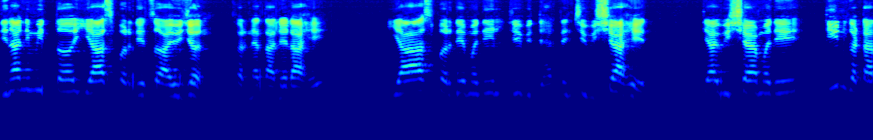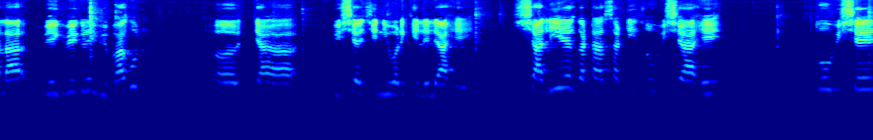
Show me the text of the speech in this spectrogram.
दिनानिमित्त या स्पर्धेचं आयोजन करण्यात आलेलं आहे. या स्पर्धेमधील जे विद्यार्थ्यांचे विषय आहेत त्या विषयामध्ये तीन गटाला वेगवेगळे विभागून त्या विषयाची निवड केलेली आहे. शालेय गटासाठी जो विषय आहे तो विषय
